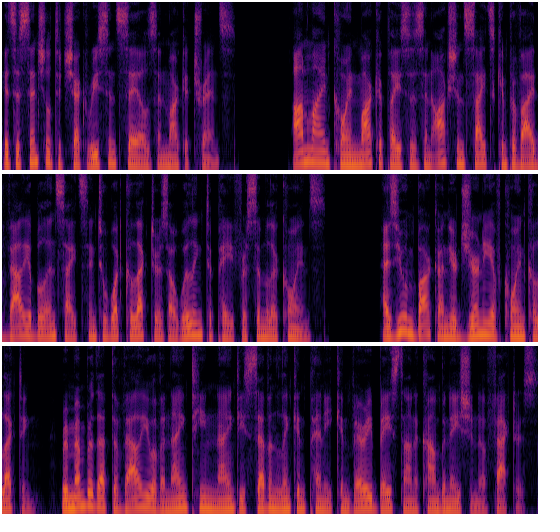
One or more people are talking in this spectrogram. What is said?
it's essential to check recent sales and market trends. Online coin marketplaces and auction sites can provide valuable insights into what collectors are willing to pay for similar coins. As you embark on your journey of coin collecting, Remember that the value of a 1997 Lincoln penny can vary based on a combination of factors.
